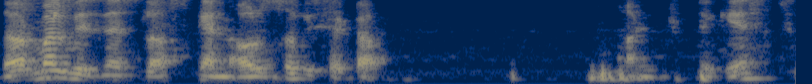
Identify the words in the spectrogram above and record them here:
Normal business loss can also be set up against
